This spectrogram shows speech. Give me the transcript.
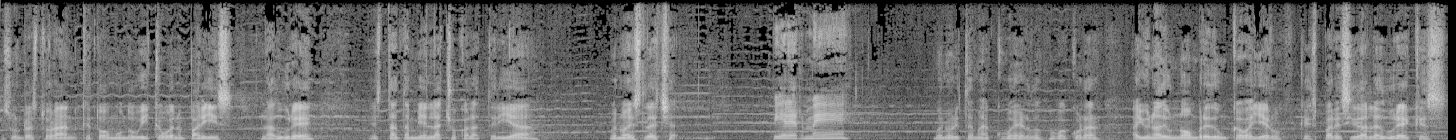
es un restaurante que todo el mundo ubica, bueno, en París, La Duré. Está también la chocolatería, bueno, es la... Pierre Hermé. Bueno, ahorita me acuerdo, me voy a acordar. Hay una de un hombre de un caballero que es parecida a la Duré, que es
